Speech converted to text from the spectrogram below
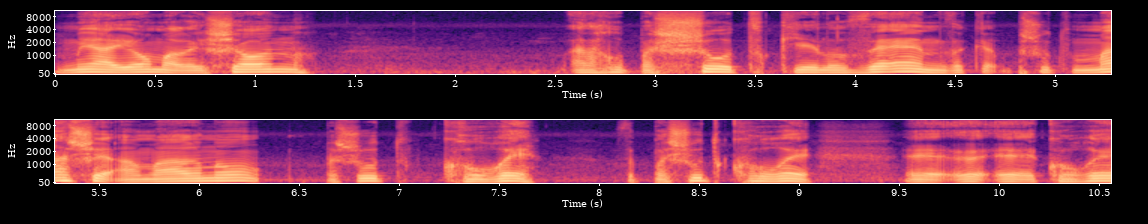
מהיום הראשון, אנחנו פשוט, כאילו, זה אין, זה פשוט מה שאמרנו, פשוט קורה. זה פשוט קורה. אה, אה, אה, קורה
